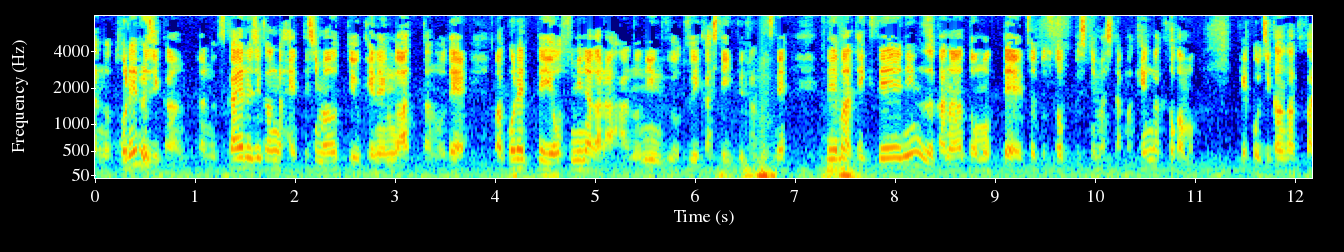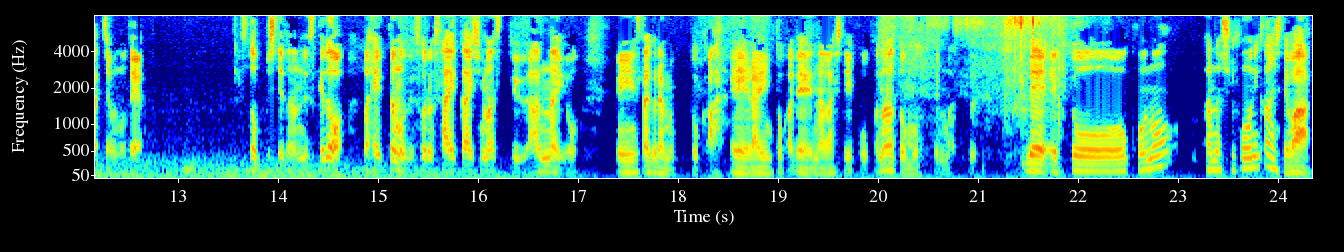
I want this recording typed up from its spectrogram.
あの、取れる時間、あの、使える時間が減ってしまうっていう懸念があったので、まあ、これって様子見ながら、あの、人数を追加していってたんですね。で、まあ、適正人数かなと思って、ちょっとストップしてました。まあ、見学とかも結構時間がかかっちゃうので、ストップしてたんですけど、まあ、減ったのでそれを再開しますっていう案内を、インスタグラムとか、えー LINE とかで流していこうかなと思ってます。で、えっと、この、あの、手法に関しては、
